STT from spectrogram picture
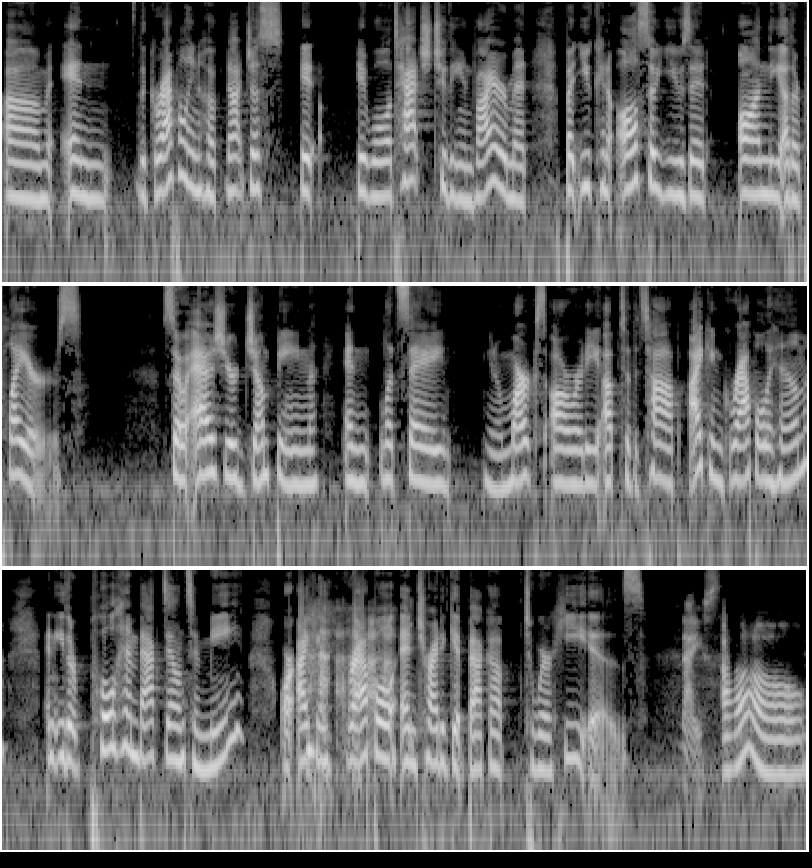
um, and the grappling hook not just it it will attach to the environment, but you can also use it on the other players. So as you're jumping, and let's say, you know, Mark's already up to the top, I can grapple to him and either pull him back down to me, or I can grapple and try to get back up to where he is. nice. Oh.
